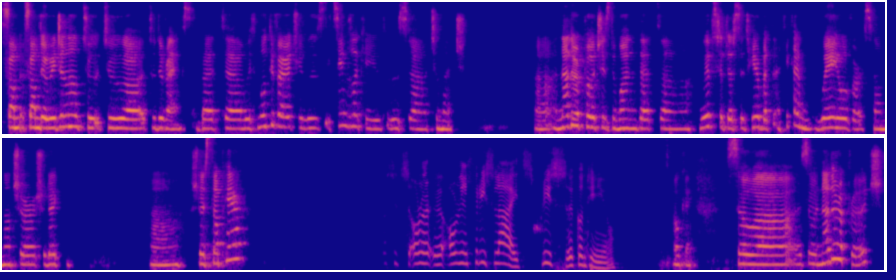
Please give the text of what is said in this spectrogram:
from from the original to to uh, to the ranks. But uh, with multivariate, you lose. It seems like you lose uh, too much. another approach is the one that we've suggested here, but I think I'm way over, so I'm not sure. Should I should I stop here? It's uh, only three slides. Please uh, continue. Okay, so uh, so another approach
